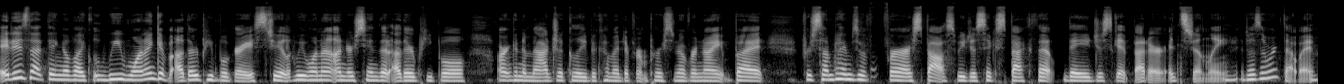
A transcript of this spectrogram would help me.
It is that thing of like we want to give other people grace too. Like we want to understand that other people aren't going to magically become a different person overnight, but for sometimes for our spouse, we just expect that they just get better instantly. It doesn't work that way.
